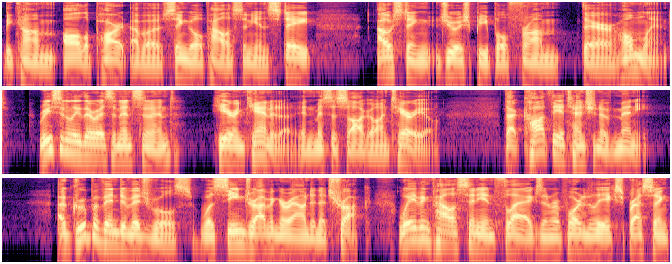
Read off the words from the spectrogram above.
become all a part of a single Palestinian state, ousting Jewish people from their homeland. Recently, there was an incident here in Canada, in Mississauga, Ontario, that caught the attention of many. A group of individuals was seen driving around in a truck, waving Palestinian flags and reportedly expressing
